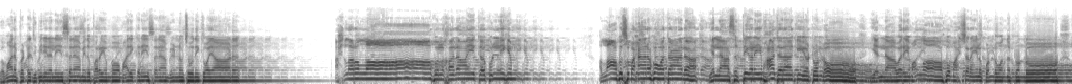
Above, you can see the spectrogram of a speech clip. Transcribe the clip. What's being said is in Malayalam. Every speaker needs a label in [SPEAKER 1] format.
[SPEAKER 1] ബഹുമാനപ്പെട്ട ജിബിരിൽ അലൈഹി ഇസ്ലാം ഇത് പറയുമ്പോ മാലിക് അലൈഹി ഇസ്ലാം വീണ്ടും ചോദിക്കുകയാണ്. അള്ളാഹു സുബ്ഹാനഹു വ എല്ലാ സൃഷ്ടികളെയും ഹാജരാക്കിയിട്ടുണ്ടോ? എല്ലാവരെയും അള്ളാഹു മഹ്ശറയിൽ കൊണ്ടുവന്നിട്ടുണ്ടോ?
